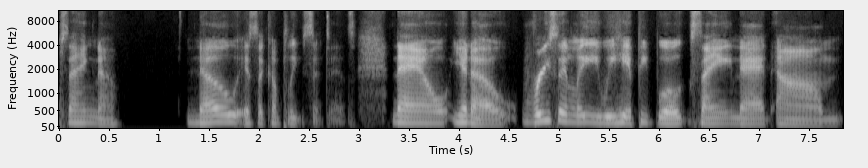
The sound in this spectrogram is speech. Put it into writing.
saying no no is a complete sentence. Now, you know, recently we hear people saying that um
